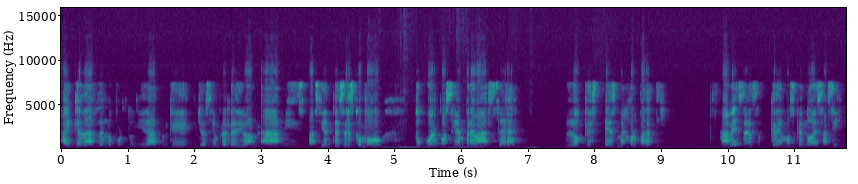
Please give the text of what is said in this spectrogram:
hay que darle la oportunidad, porque yo siempre le digo a, mis pacientes, es como tu cuerpo siempre va a hacer lo que es, mejor para ti. A veces creemos que no es así,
